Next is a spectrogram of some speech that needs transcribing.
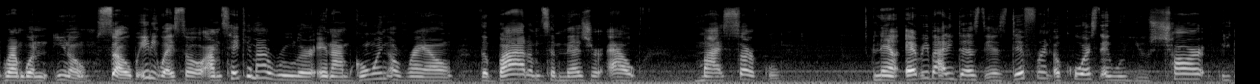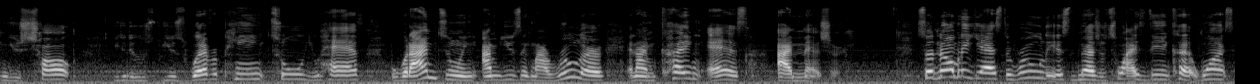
Where I'm going to, you know, sew. But anyway, so I'm taking my ruler and I'm going around the bottom to measure out my circle. Now, everybody does theirs different. Of course, they will use chart. You can use chalk. You can do, use whatever paint tool you have. But what I'm doing, I'm using my ruler and I'm cutting as I measure. So normally, yes, the rule is measure twice, then cut once.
